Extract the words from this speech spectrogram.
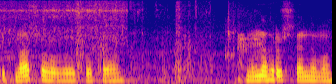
Під нашого викликає. У мене грошей нема.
